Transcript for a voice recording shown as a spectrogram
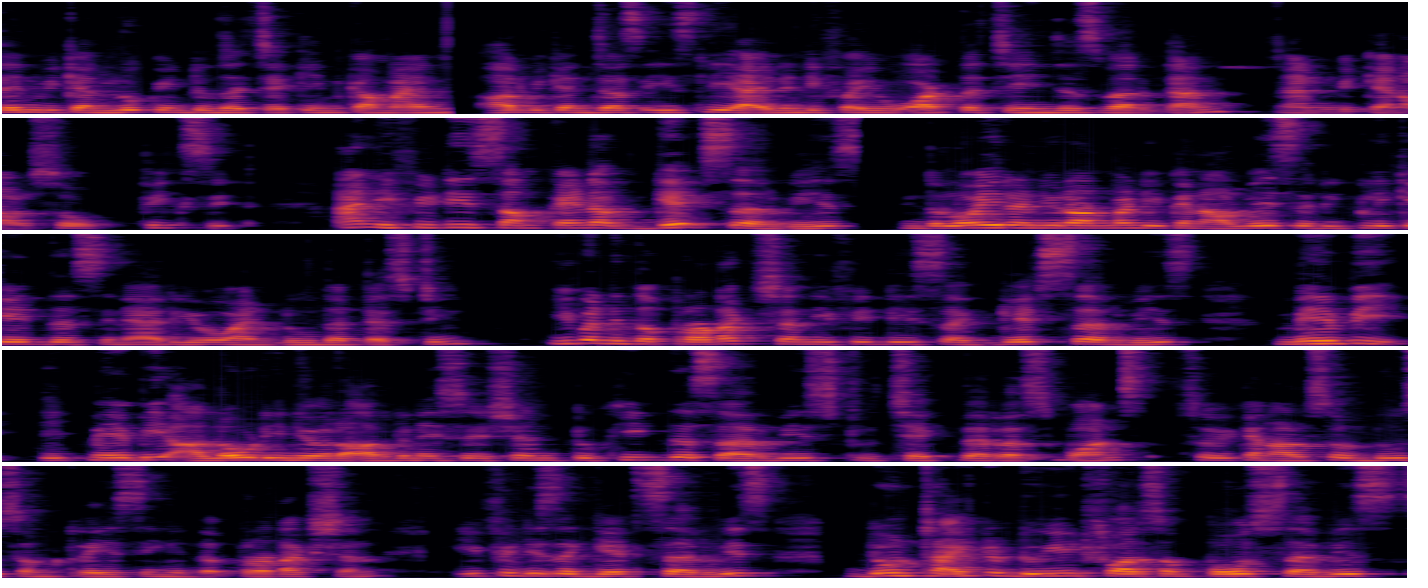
then we can look into the check-in commands or we can just easily identify what the changes were done and we can also fix it. And if it is some kind of get service in the lower environment you can always replicate the scenario and do the testing. Even in the production if it is a get service maybe it may be allowed in your organization to hit the service to check the response. So you can also do some tracing in the production. If it is a get service don't try to do it for some post service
